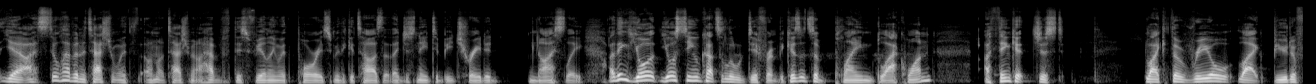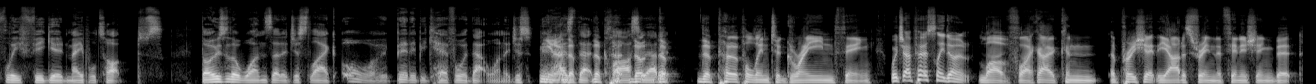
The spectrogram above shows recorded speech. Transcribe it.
Yeah, I still have an attachment with, oh, not attachment. I have this feeling with Paul Reed Smith guitars that they just need to be treated nicely. I think your your single cut's a little different because it's a plain black one. I think it just like the real like beautifully figured maple tops those are the ones that are just like oh better be careful with that one it just it you know has the, that the, class the, about the, it the purple into green thing which i personally don't love like i can appreciate the artistry and the finishing but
